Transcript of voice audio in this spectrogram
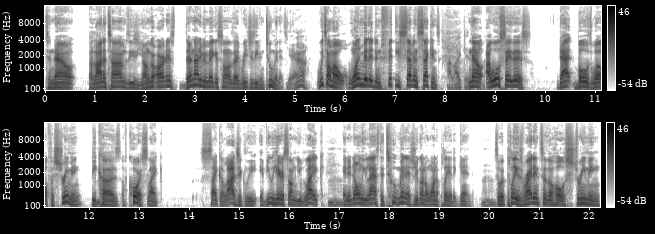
to now a lot of times these younger artists they're not even making songs that reaches even two minutes. yeah. We talking about one minute and fifty seven seconds. I like it. Now I will say this, that bodes well for streaming because of course like psychologically if you hear something you like Mhm. and it only lasted two minutes you're gonna want to play it again. Mhm. So it plays right into the whole streaming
